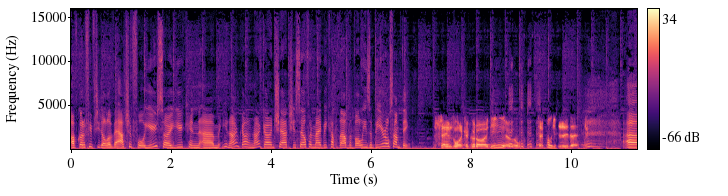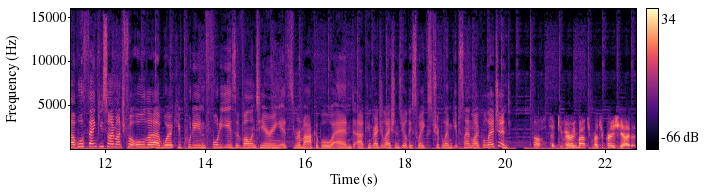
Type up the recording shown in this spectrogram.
I've got a fifty dollar voucher for you, so you can, um, you know, go, I go and shout yourself and maybe a couple of other volleys of beer or something. Sounds like a good idea. We'll definitely do that. Uh, well, thank you so much for all the work you've put in. 40 years of volunteering. It's remarkable. And uh, congratulations, you're this week's Triple M Gippsland local legend. Oh, thank you very much. Much appreciated.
